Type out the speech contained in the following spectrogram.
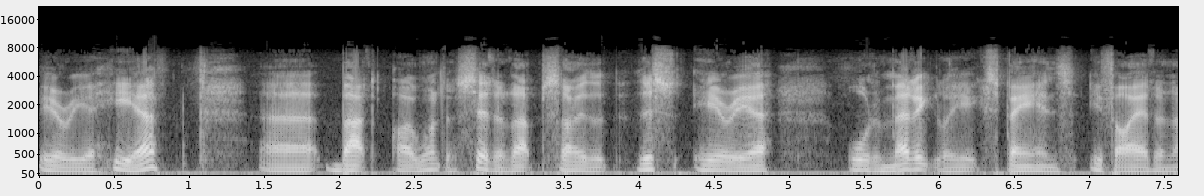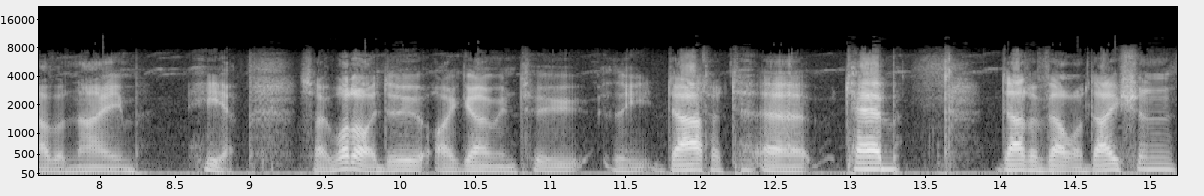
area here. Uh, but I want to set it up so that this area automatically expands if I add another name here. So what I do I go into the data uh, tab data validation.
